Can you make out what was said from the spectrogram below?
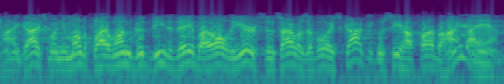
my gosh, when you multiply one good deed a day by all the years since I was a Boy Scout, you can see how far behind I am.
